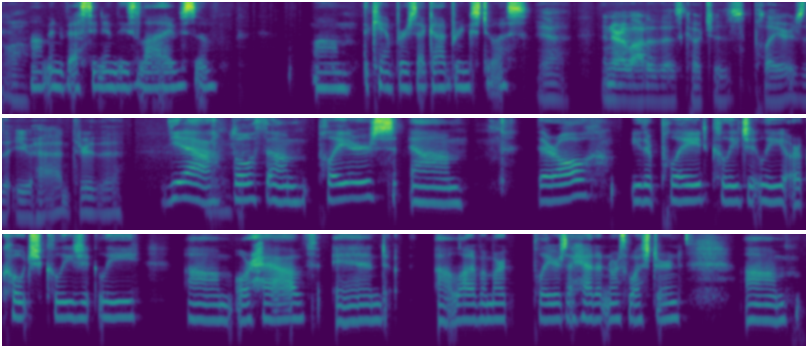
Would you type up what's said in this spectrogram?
Wow. um, investing in these lives of um, the campers that God brings to us. Yeah. And there are a lot of those coaches players that you had through the Yeah, both um, players. Um, they're all either played collegiately or coached collegiately um, or have. And a lot of them are players I had at Northwestern. um,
